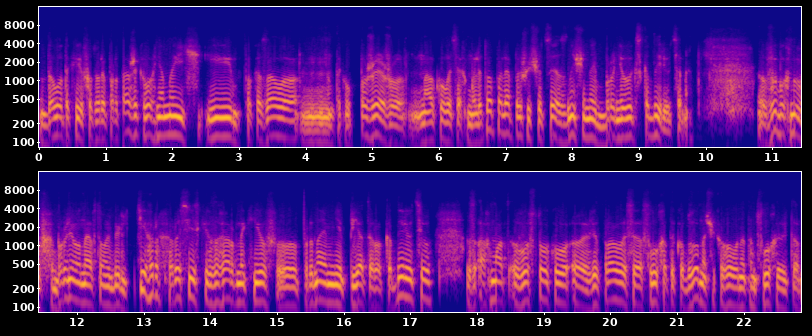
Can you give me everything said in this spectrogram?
дало такий фоторепортажик вогняний і показало таку пожежу на околицях Мелітополя. Пишуть, що це знищений броньовик з кадирівцями. Вибухнув броньований автомобіль Тігр російських загарбників. Е, Принаймні п'ятеро кадирівців з Ахмат Востоку е, відправилися слухати Кобзона, чи кого вони там слухають. Там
